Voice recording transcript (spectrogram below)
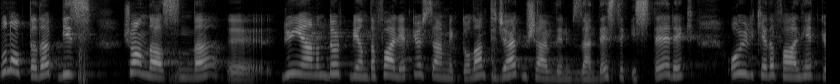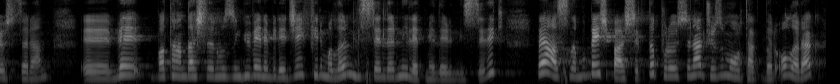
Bu noktada biz şu anda aslında e, dünyanın dört bir yanında faaliyet göstermekte olan ticaret müşavirlerimizden destek isteyerek o ülkede faaliyet gösteren e, ve vatandaşlarımızın güvenebileceği firmaların listelerini iletmelerini istedik. Ve aslında bu beş başlıkta profesyonel çözüm ortakları olarak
